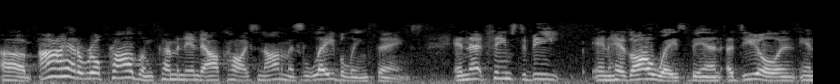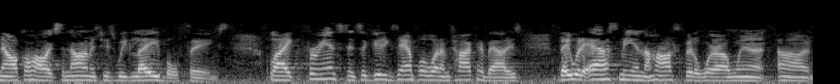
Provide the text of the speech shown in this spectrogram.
Um, I had a real problem coming into Alcoholics Anonymous labeling things, and that seems to be and has always been a deal in, in Alcoholics Anonymous is we label things. Like, for instance, a good example of what I'm talking about is they would ask me in the hospital where I went uh,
